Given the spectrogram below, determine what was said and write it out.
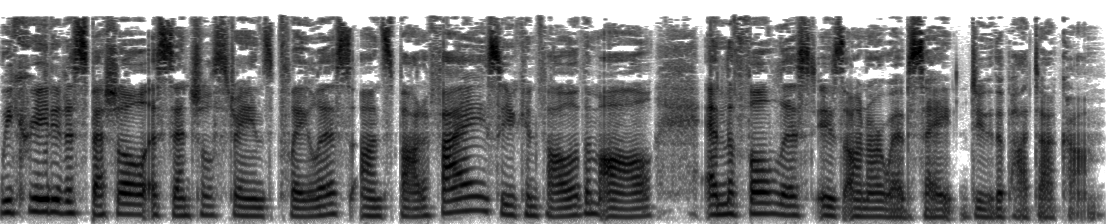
We created a special Essential Strains playlist on Spotify so you can follow them all, and the full list is on our website, dothepot.com.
